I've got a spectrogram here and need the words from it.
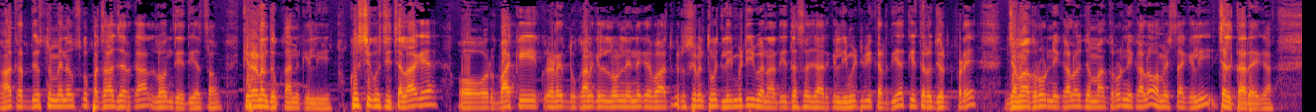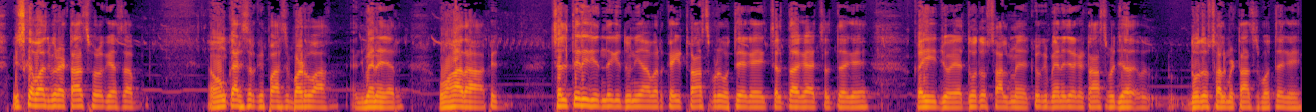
हाँ कर दिया। उसने, मैंने उसको पचास हज़ार का लोन दे दिया साहब, किराना दुकान के लिए। कुछ कुछ चला गया और बाकी किराने की दुकान के लिए लोन लेने के बाद फिर उसमें थोड़ी लिमिट भी बना दी, दस हज़ार की लिमिट भी कर दिया कि तरह ज़रूरत पड़े, जमा करो, निकालो, जमा करो, निकालो, हमेशा के लिए चलता रहेगा। इसके बाद मेरा ट्रांसफ़र हो गया साहब ओंकारेश्वर के पास बढ़वा मैनेजर वहाँ रहा। फिर चलते रही ज़िंदगी, दुनिया भर कई ट्रांसफ़र होते गए, चलता गया, चलते गए कई जो है दो दो साल में क्योंकि मैनेजर के ट्रांसफ़र दो दो साल में ट्रांसफ़र होते गए।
